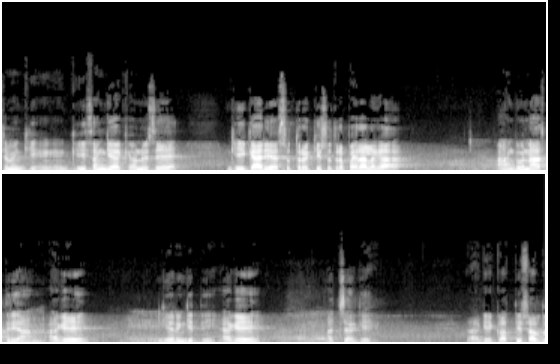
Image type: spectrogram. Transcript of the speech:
इसमें घी घी संज्ञा होने से घी कार्य सूत्र, की सूत्र पहला लगा? आंगो नास्त्रियाम। आगे? घेरंगिति आगे? अच्छा घे। आगे कति शब्द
